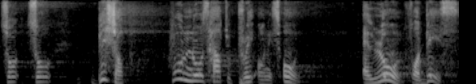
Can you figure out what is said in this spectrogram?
So, so Bishop, who knows how to pray on his own, alone for days,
